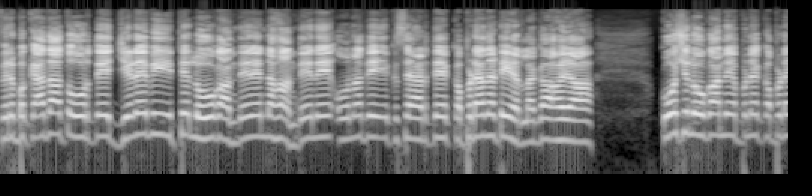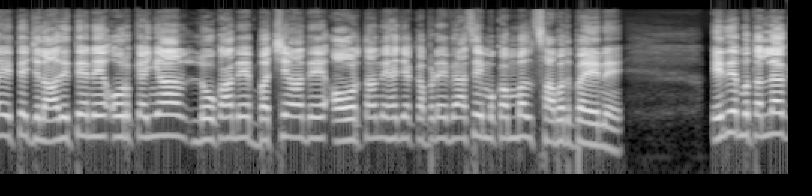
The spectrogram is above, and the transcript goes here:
ਫਿਰ ਬਕਾਇਦਾ ਤੌਰ ਤੇ ਜਿਹੜੇ ਵੀ ਇੱਥੇ ਲੋਕ ਆਉਂਦੇ ਨੇ, ਨਹਾਉਂਦੇ ਨੇ, ਉਹਨਾਂ ਦੇ ਇੱਕ ਸਾਈਡ ਤੇ ਕੱਪੜਿਆਂ ਦਾ ਢੇਰ ਲੱਗਾ ਹੋਇਆ। ਕੁਝ ਲੋਕਾਂ ਨੇ ਆਪਣੇ ਕੱਪੜੇ ਇੱਥੇ ਜਲਾ ਦਿੱਤੇ ਨੇ ਔਰ ਕਈਆਂ ਲੋਕਾਂ ਦੇ ਬੱਚਿਆਂ ਦੇ ਔਰਤਾਂ ਦੇ ਹਜੇ ਕੱਪੜੇ ਵੈਸੇ ਮੁਕੰਮਲ ਸਾਬਤ ਪਏ ਨੇ। ਇਹਦੇ ਮੁਤਲਕ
